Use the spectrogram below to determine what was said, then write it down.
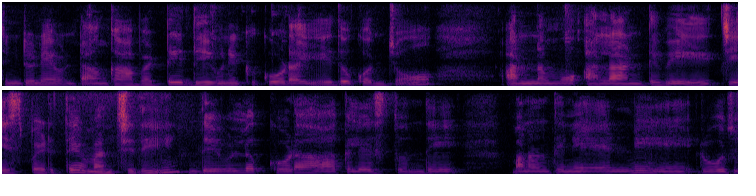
తింటూనే ఉంటాం కాబట్టి దేవునికి కూడా ఏదో కొంచెం అన్నము అలాంటివి చేసి పెడితే మంచిది. దేవుళ్ళకు కూడా ఆకలేస్తుంది. మనం తినేవన్నీ రోజు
